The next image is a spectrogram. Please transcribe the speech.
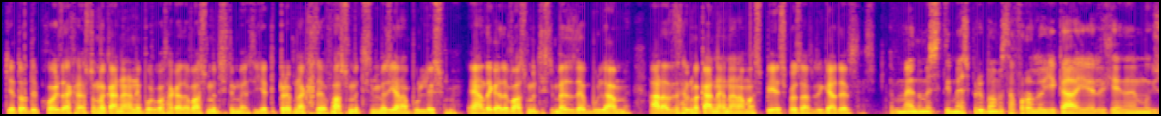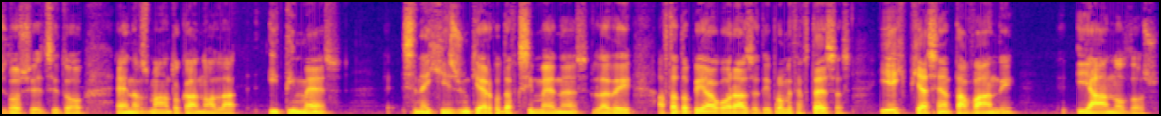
Και τότε, χωρίς να χρειαστούμε κανέναν υπουργό, θα κατεβάσουμε τις τιμές. Γιατί πρέπει να κατεβάσουμε τις τιμές για να πουλήσουμε. Εάν δεν κατεβάσουμε τις τιμές, δεν πουλάμε. Άρα δεν θέλουμε κανένα να μας πιέσει προς αυτή την κατεύθυνση. Μένουμε στις τιμές πριν πάμε στα φορολογικά. Η αλήθεια είναι, μου έχεις δώσει έτσι το έναυσμα να το κάνω. Αλλά οι τιμές συνεχίζουν και έρχονται αυξημένες; Δηλαδή, αυτά τα οποία αγοράζετε, οι προμηθευτές σας, ή έχει πιάσει ένα ταβάνι η άνοδος;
